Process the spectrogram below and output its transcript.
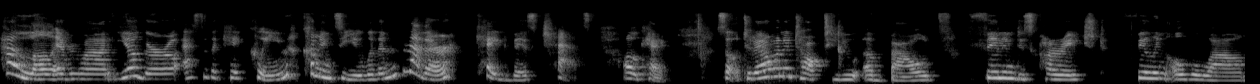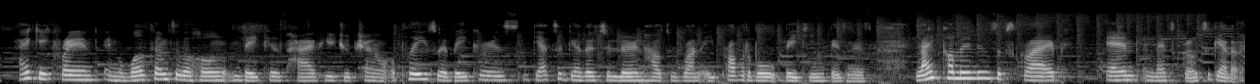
Hello, everyone. Your girl, Esther the Cake Queen, coming to you with another Cake Biz chat. Okay, so today I want to talk to you about feeling discouraged, feeling overwhelmed. Hi, cake friend, and welcome to the Home Bakers Hive YouTube channel, a place where bakers get together to learn how to run a profitable baking business. Like, comment, and subscribe, and let's grow together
